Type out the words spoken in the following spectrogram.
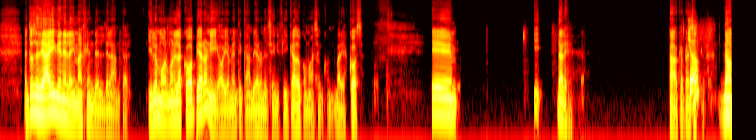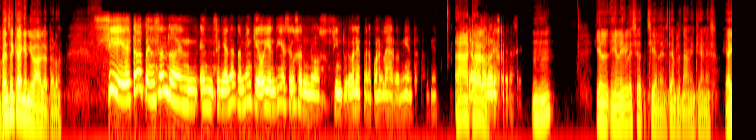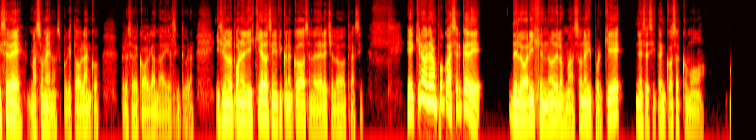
Entonces de ahí viene la imagen del delantal. Y los mormones la copiaron y obviamente cambiaron el significado como hacen con varias cosas. Eh, y dale. Ah, ok, pensé ¿Yo? que- no, pensé que alguien iba a hablar, perdón. Sí, estaba pensando en, en señalar también que hoy en día se usan unos cinturones para poner las herramientas también. Ah, claro. Y, el- y en la iglesia, sí, en el templo también tienen eso. Y ahí se ve, más o menos, porque es todo blanco, pero se ve colgando ahí el cinturón. Y si uno lo pone a la izquierda, significa una cosa, en la derecha la otra, así. Eh, quiero hablar un poco acerca de, del origen, ¿no? De los masones y por qué necesitan cosas como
